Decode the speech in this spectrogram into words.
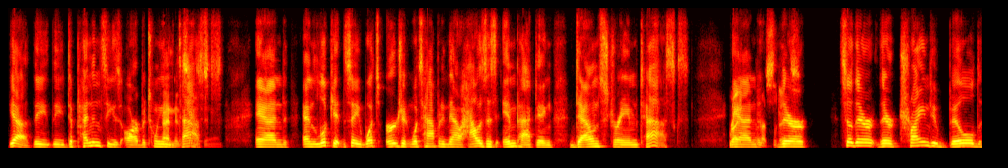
yeah the the dependencies are between Dependencies, yeah. tasks. And and look at say what's urgent what's happening now how is this impacting downstream tasks Right, and they're so they're they're trying to build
